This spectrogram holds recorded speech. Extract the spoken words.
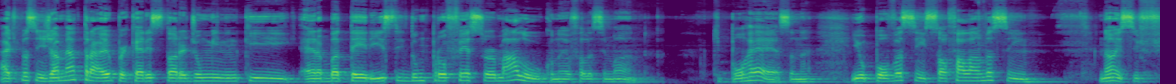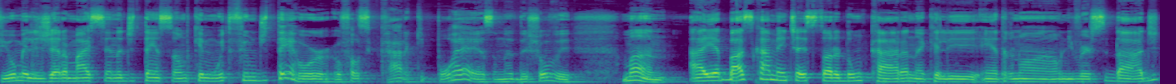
Aí, tipo assim, já me atraiu, porque era a história de um menino que era baterista e de um professor maluco, né? Eu falei assim, mano, que porra é essa, né? E o povo, assim, só falava assim, não, esse filme ele gera mais cena de tensão do que muito filme de terror. Eu falo assim, cara, que porra é essa, né? Deixa eu ver. Mano, aí é basicamente a história de um cara, né, que ele entra numa universidade,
